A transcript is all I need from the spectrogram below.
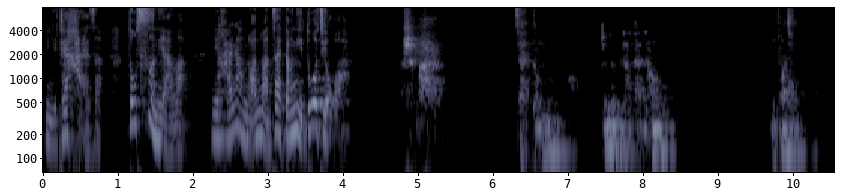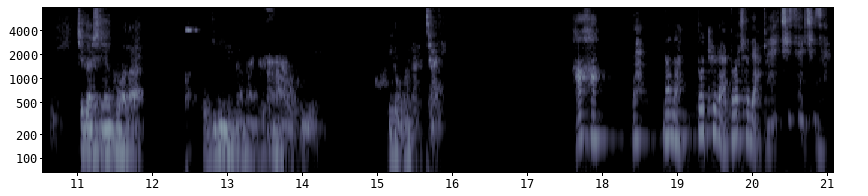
你这孩子都四年了，你还让暖暖再等你多久啊？什么，再等等我，真的不想太仓促。你放心，这段时间过了，我一定给暖暖一个更好的婚姻，一个温暖的家庭。好好，来，暖暖多吃点，多吃点。来，吃菜，吃菜。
